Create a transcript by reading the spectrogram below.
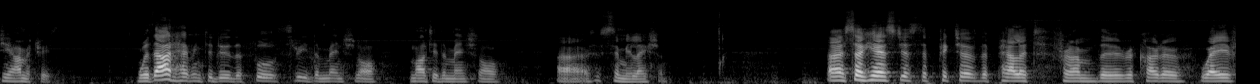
geometries without having to do the full three-dimensional, multi-dimensional uh, simulation. Uh, so here's just a picture of the palette from the Ricardo wave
